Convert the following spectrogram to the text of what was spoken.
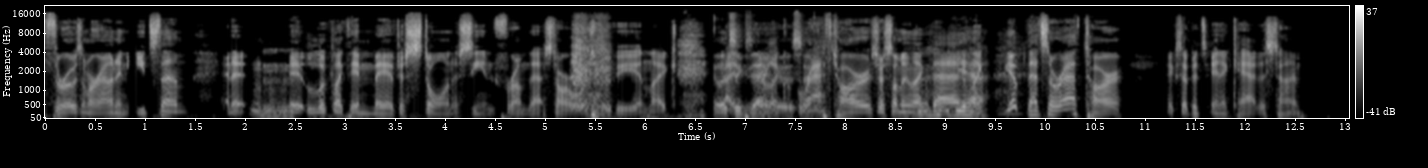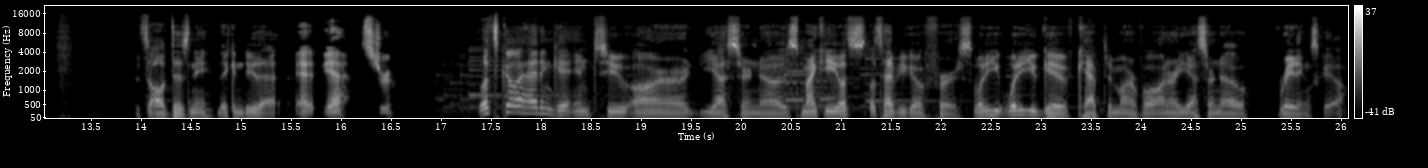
throws them around and eats them and it Mhm. it looked like they may have just stolen a scene from that Star Wars movie and like It looks I- exactly like the same. Rathtars or something like that. Yeah. Like, yep, that's a Rathtar, except it's in a cat this time. it's all disney they can do that Uh, yeah, it's true. let's go ahead and get into our yes or no's mikey let's let's have you go first what do you what do you give captain marvel on our yes or no rating scale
